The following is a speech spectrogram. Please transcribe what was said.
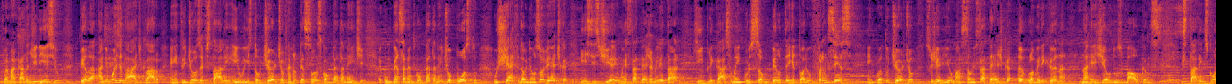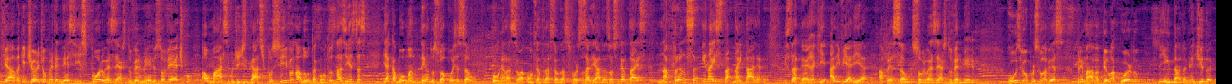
foi marcada de início pela animosidade, claro, entre Joseph Stalin e Winston Churchill, né? pessoas completamente com um pensamento completamente oposto. O chefe da União Soviética insistia em uma estratégia militar que implicasse uma incursão pelo território francês enquanto Churchill sugeria uma ação estratégica anglo-americana na região dos Balcãs. Stalin desconfiava que Churchill pretendesse expor o Exército Vermelho Soviético ao máximo de desgaste possível na luta contra os nazistas e acabou mantendo sua posição com relação à concentração das forças aliadas ocidentais na França e na, na Itália, estratégia que aliviaria a pressão sobre o Exército Vermelho. Roosevelt, por sua vez, primava pelo acordo e, em dada medida,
